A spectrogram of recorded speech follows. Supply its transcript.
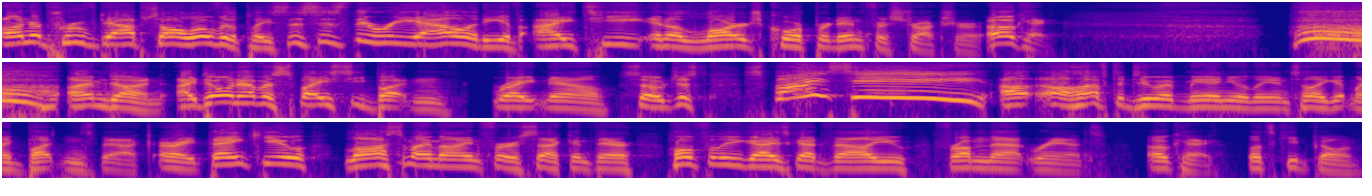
unapproved apps all over the place. This is the reality of IT in a large corporate infrastructure. Okay. I'm done. I don't have a spicy button right now. So just spicy. I'll, I'll, have to do it manually until I get my buttons back. All right. Thank you. Lost my mind for a second there. Hopefully, you guys got value from that rant. Okay. Let's keep going.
